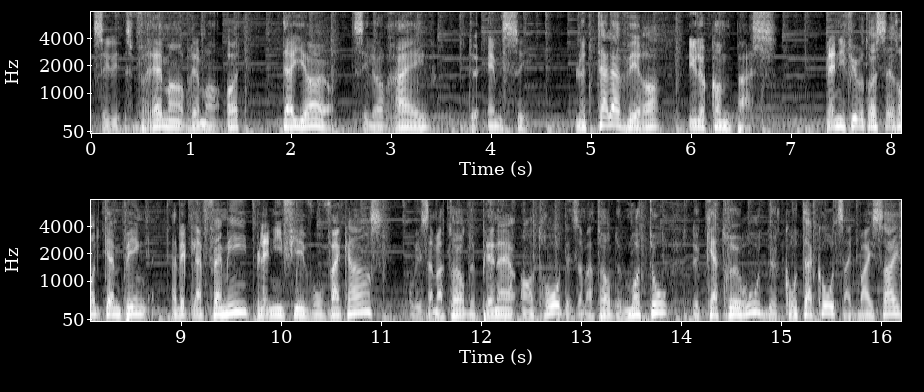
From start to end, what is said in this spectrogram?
c'est vraiment, vraiment hot. D'ailleurs, c'est le rêve de MC. Le Talavera et le Compass. Planifiez votre saison de camping avec la famille, planifiez vos vacances. Pour les amateurs de plein air, entre autres, les amateurs de moto, de quatre roues, de côte à côte, side by side,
